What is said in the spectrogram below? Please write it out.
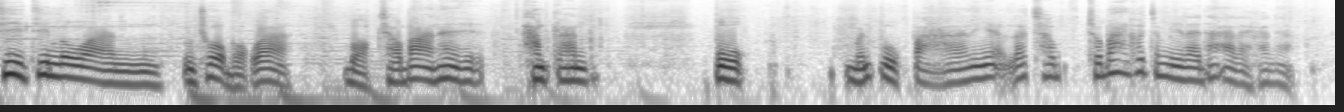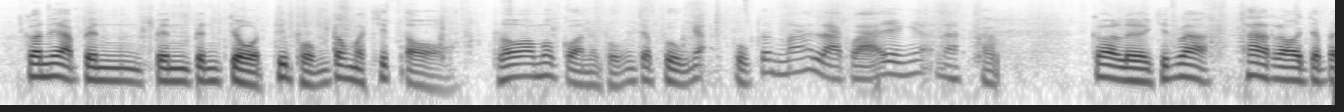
ที่ที่เมื่อวานลุงโชคบอกว่าบอกชาวบ้านให้ทำการปลูกเหมือนปลูกป่าอะไรเงี้ยแล้วชาวชาวบ้านเขาจะมีรายได้อะไรครับเนี่ย ก็เนี่ยเป็นเป็นเป็นโจทย์ที่ผมต้องมาคิดต่อ เพราะว่าเมื่อก่อนเนี่ยผมจะปลูกเนี่ยปลูกต้นไม้หลากหลายอย่างเงี้ยนะครับ ก็เลยคิดว่าถ้าเราจะไป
